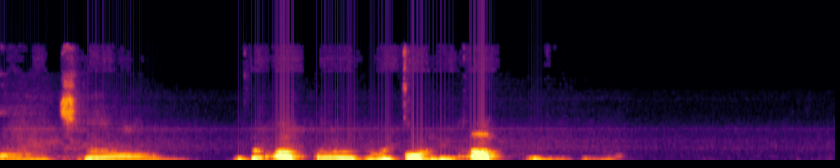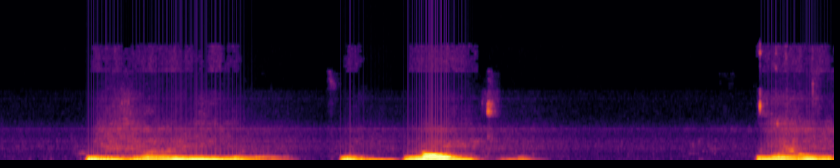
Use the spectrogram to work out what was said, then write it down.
Uh, it's the the app, uh, the recording app is, uh, is really uh, too long to play with.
